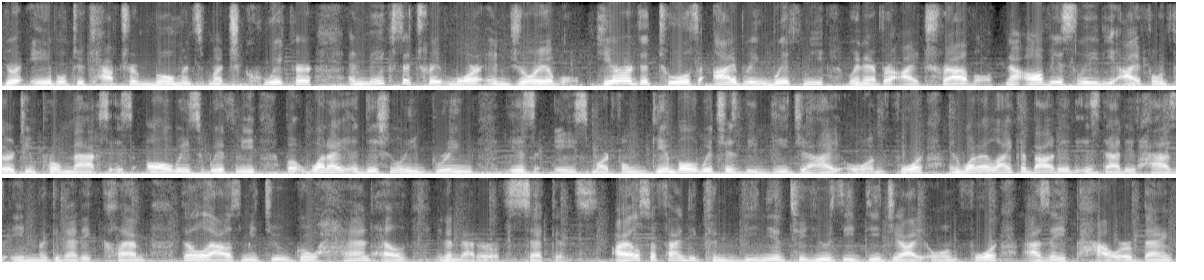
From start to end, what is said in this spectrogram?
you're able to capture moments much quicker and makes the trip more enjoyable. Here are the tools I bring with me whenever I travel. Now, obviously the iPhone 13 Pro Max is always with me, but what I additionally bring is a smartphone gimbal, which is the DJI OM4. And what I like about it is that it has a magnetic clamp that allows me to go handheld in a matter of seconds. I also find it convenient to use the DJI OM4 as a power bank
